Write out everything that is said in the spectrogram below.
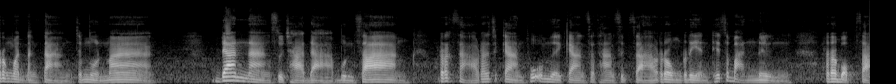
รางวัลต่างๆจำนวนมาก ด้านนางสุชาดาบุญสร้าง รักษาราชการผู้อำนวยการสถานศึกษาโรงเรียนเทศบาลหนึ่งระบบสา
